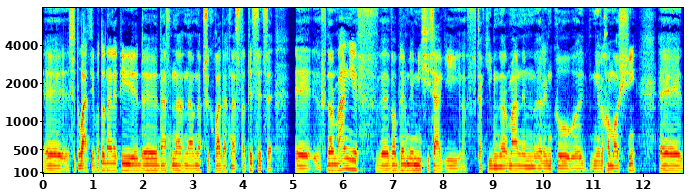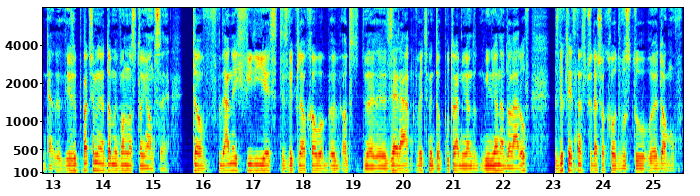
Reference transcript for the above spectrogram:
e, sytuację, bo to najlepiej e, na, na, na, na przykładach, na statystyce. W- Normalnie w, w obrębie Mississaugi, w takim normalnym rynku e, nieruchomości, na- jeżeli popatrzymy na domy wolno stojące, to w danej chwili jest zwykle około od zera, powiedzmy do półtora miliona, miliona dolarów, zwykle jest na sprzedaż około 200 domów.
